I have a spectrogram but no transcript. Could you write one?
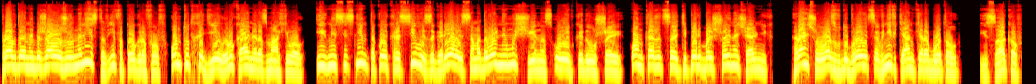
Правда, набежало журналистов и фотографов. Он тут ходил, руками размахивал. И вместе с ним такой красивый, загорелый, самодовольный мужчина с улыбкой до ушей. Он, кажется, теперь большой начальник. Раньше у вас в Дубровице в нефтянке работал. Исаков?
